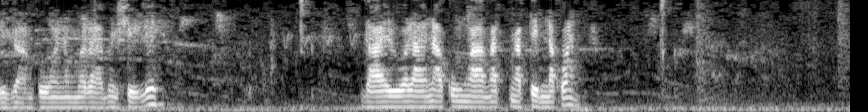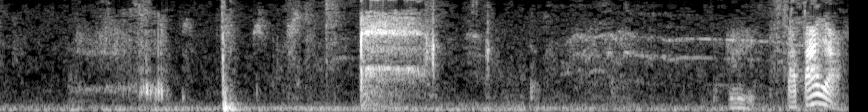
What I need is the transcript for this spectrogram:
Bigyan nga ng maraming sili. Dahil wala na akong ngangat-ngatin na kwan. Mm, Papaya.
